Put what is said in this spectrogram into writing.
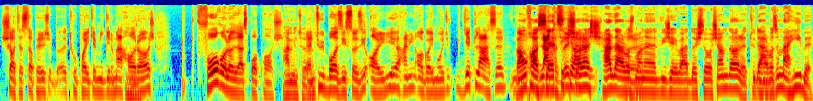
shot stopper ش توپایی که می‌گیره مهاراش فوق العاده است با پاش. همینطوره. یعنی توی بازی سازی عالیه. همین آگاهی موجود یک لحظه و اون خاصیتی که آرش هر دروازه‌بان ویژه‌ای باید داشته باشه داره. تو دروازه مهیبه.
